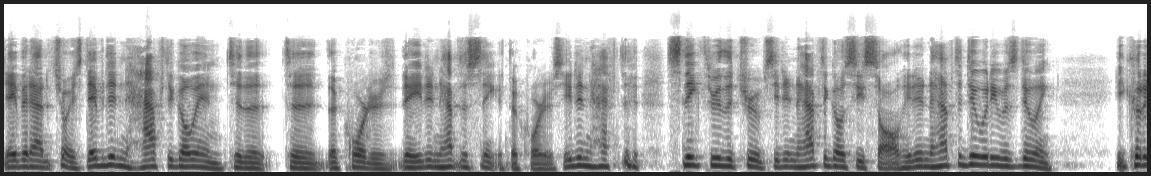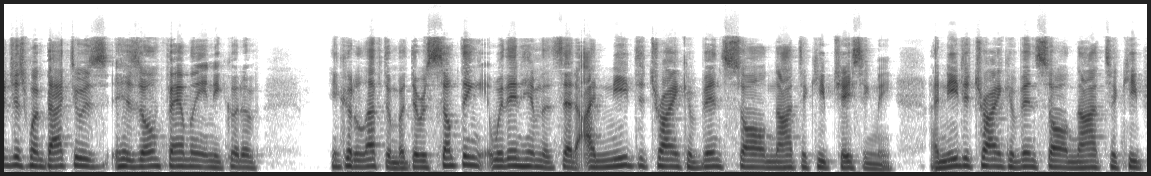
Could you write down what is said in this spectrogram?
David had a choice. David didn't have to go into the to the quarters. He didn't have to sneak the quarters. He didn't have to sneak through the troops. He didn't have to go see Saul. He didn't have to do what he was doing. He could have just went back to his his own family and he could have he could have left him. But there was something within him that said, "I need to try and convince Saul not to keep chasing me. I need to try and convince Saul not to keep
